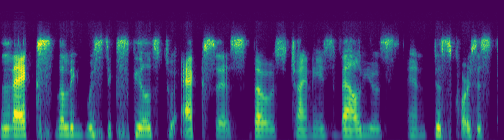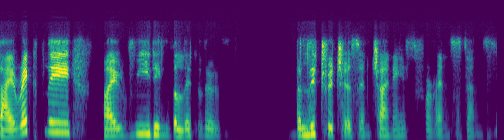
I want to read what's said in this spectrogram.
lacks the linguistic skills to access those Chinese values and discourses directly by reading the, the, the literatures in Chinese, for instance.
